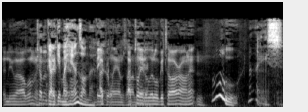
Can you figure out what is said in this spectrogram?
a new album. and Coming Got to get my hands on that. Vaporland's I on played there. a little guitar on it, and Ooh, nice.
